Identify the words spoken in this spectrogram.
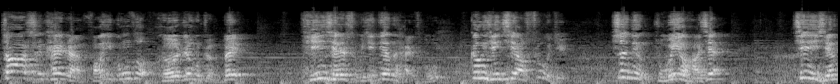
扎实开展防疫工作和任务准备，提前熟悉电子海图，更新气象数据，制定主备用航线，进行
